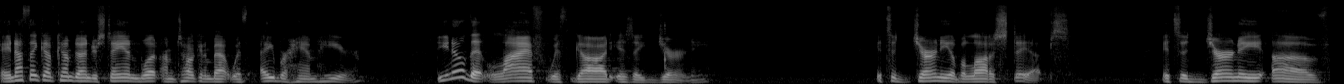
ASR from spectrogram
And I think I've come to understand what I'm talking about with Abraham here. Do you know that life with God is a journey? It's a journey of a lot of steps. It's a journey of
